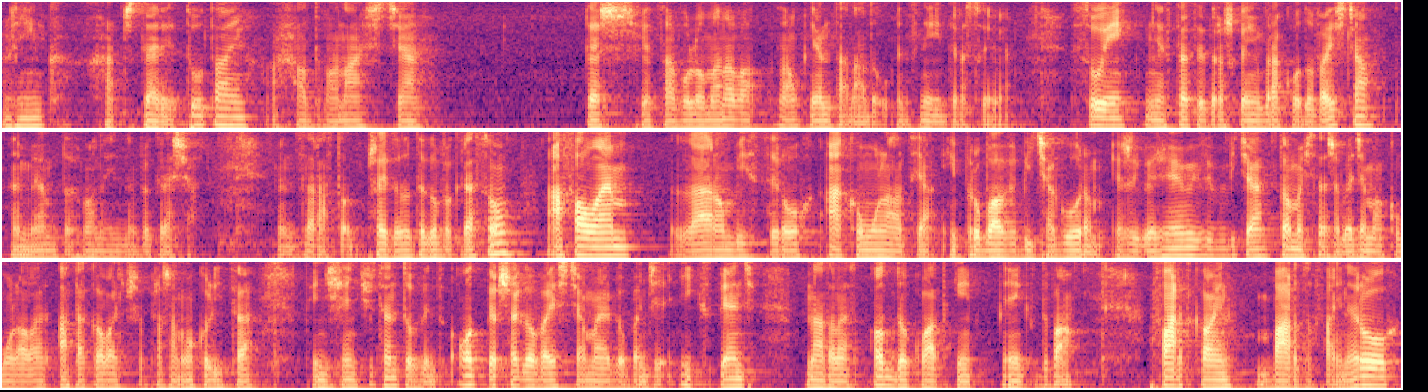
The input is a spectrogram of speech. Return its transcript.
Link H4 tutaj, a H12 też świeca wolumenowa zamknięta na dół, więc nie interesuje mnie. SUI niestety troszkę mi brakło do wejścia, miałem to chyba na innym wykresie, więc zaraz to przejdę do tego wykresu. AVM, zarąbisty ruch, akumulacja i próba wybicia górą. Jeżeli będziemy mieli wybicie, to myślę, że będziemy akumulować, atakować, przepraszam, okolice 50 centów, więc od pierwszego wejścia mojego będzie X5, natomiast od dokładki X2. Fartcoin, bardzo fajny ruch.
